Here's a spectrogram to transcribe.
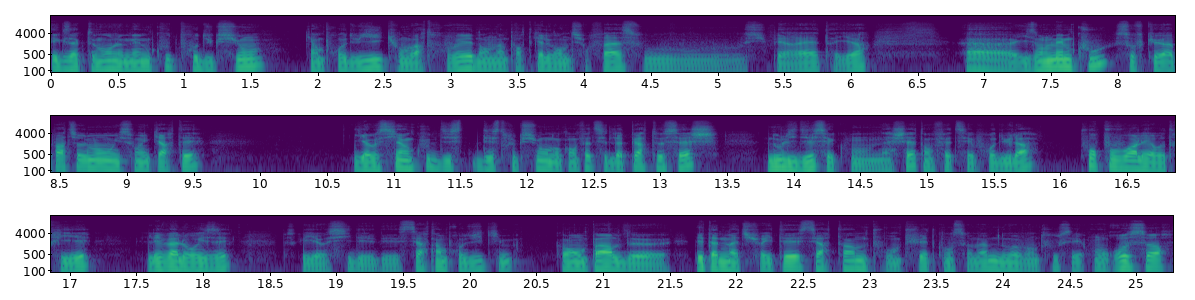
exactement le même coût de production qu'un produit qu'on va retrouver dans n'importe quelle grande surface ou supérette ailleurs. Euh, ils ont le même coût, sauf qu'à partir du moment où ils sont écartés, il y a aussi un coût de destruction. Donc en fait, c'est de la perte sèche. Nous, l'idée, c'est qu'on achète en fait ces produits-là pour pouvoir les retrier, les valoriser, parce qu'il y a aussi des, certains produits qui, quand on parle d'état de, maturité, certains ne pourront plus être consommables. Nous, avant tout, c'est on ressort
